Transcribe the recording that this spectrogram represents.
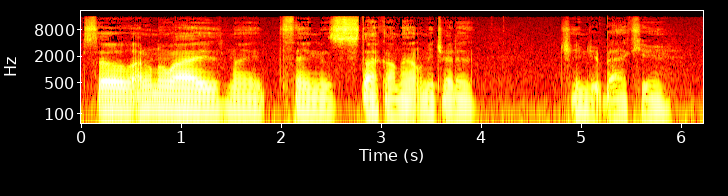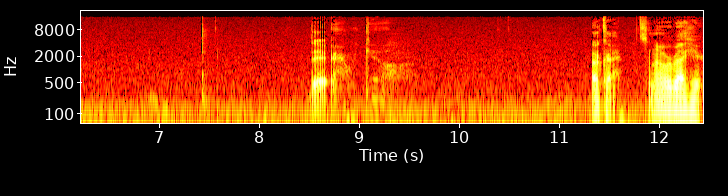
So I don't know why my thing is stuck on that. Let me try to change it back here. There we go. Okay, so now we're back here.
